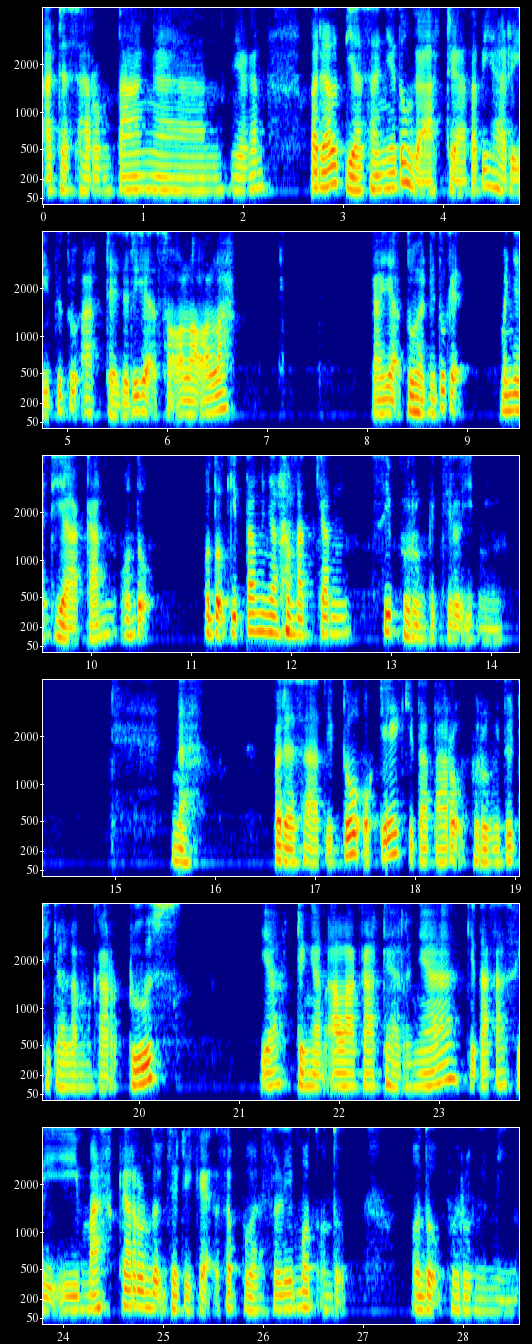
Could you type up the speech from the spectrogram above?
ada sarung tangan, ya kan? Padahal biasanya itu nggak ada, tapi hari itu tuh ada. Jadi kayak seolah-olah kayak Tuhan itu kayak menyediakan untuk untuk kita menyelamatkan si burung kecil ini. Nah, pada saat itu oke okay, kita taruh burung itu di dalam kardus ya dengan ala kadarnya kita kasih masker untuk jadi kayak sebuah selimut untuk untuk burung ini.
